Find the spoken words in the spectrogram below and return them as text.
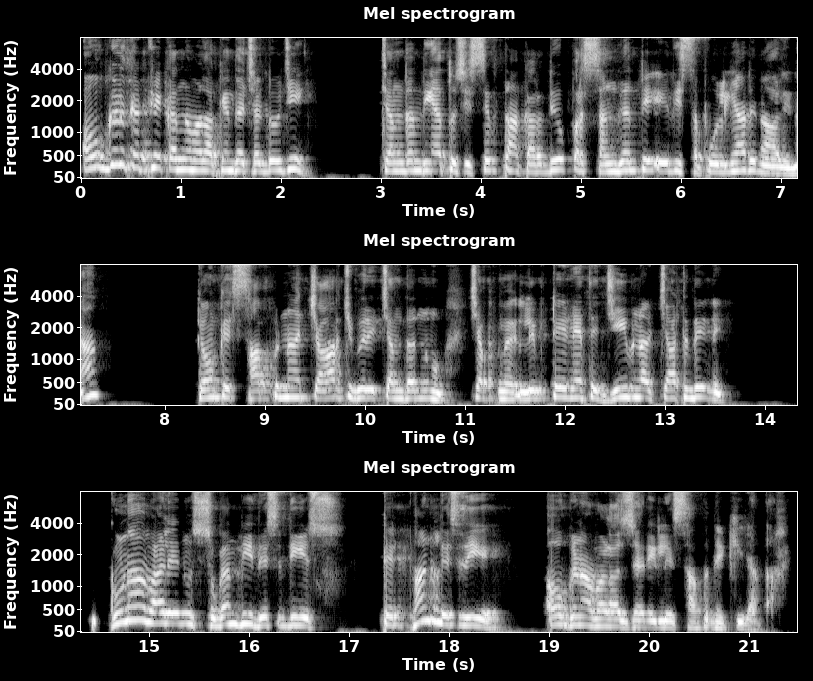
ਔਗਣ ਇਕੱਠੇ ਕਰਨ ਵਾਲਾ ਕਹਿੰਦਾ, ਛੱਡੋ ਜੀ, ਚੰਦਨ ਦੀਆਂ ਤੁਸੀਂ ਸਿਫਤਾਂ ਕਰਦੇ ਹੋ ਪਰ ਸੰਗਤ ਤੇ ਇਹਦੀ ਸਪੋਲੀਆਂ ਦੇ ਨਾਲ ਹੈ ਨਾ। ਕਿਉਂਕਿ ਸੱਪ ਨਾ ਚਾਰ ਚੁਫੇਰੇ ਚੰਦਨ ਨੂੰ ਚਪ, ਲਿਪਟੇ ਨੇ ਤੇ ਜੀਵ ਨਾਲ ਚੱਟਦੇ ਨੇ। ਗੁਣਾ ਵਾਲੇ ਨੂੰ ਸੁਗੰਧੀ ਦਿਸਦੀ ਏ ਤੇ ਠੰਡ ਦਿਸਦੀ ਏ, ਔਗਣਾ ਵਾਲਾ ਜ਼ਹਿਰੀਲੇ ਸੱਪ ਦੇਖੀ ਜਾਂਦਾ ਹੈ।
